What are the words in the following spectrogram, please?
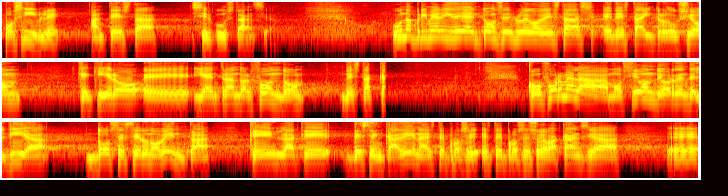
posible ante esta circunstancia. Una primera idea entonces, luego de, esta introducción, que quiero, eh, ya entrando al fondo, destacar. Conforme a la moción de orden del día 12090, que es la que desencadena este proceso, este proceso de vacancia eh,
